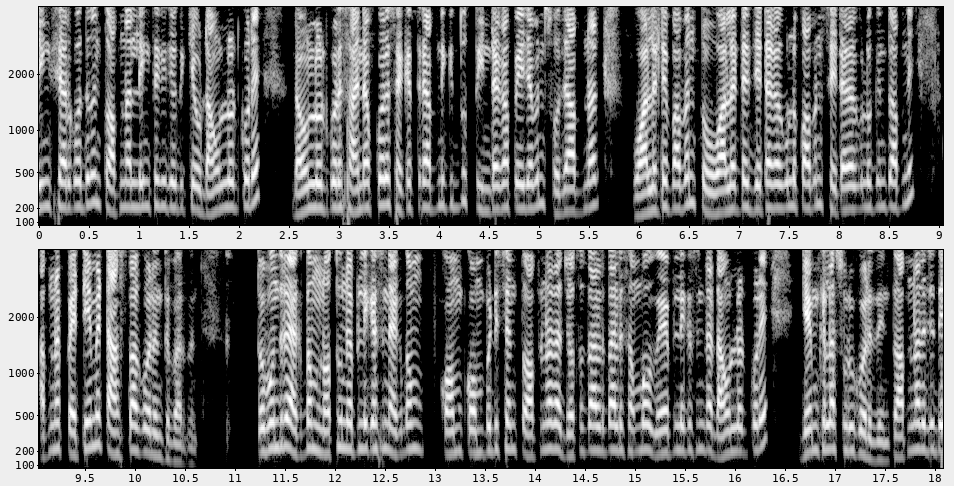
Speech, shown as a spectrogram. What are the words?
লিঙ্ক শেয়ার করে দেবেন। তো আপনার লিঙ্ক থেকে যদি কেউ ডাউনলোড করে ডাউনলোড করে সাইন আপ করে, সেক্ষেত্রে আপনি কিন্তু তিন টাকা পেয়ে যাবেন। সোজা আপনার ওয়ালেটে পাবেন। তো ওয়ালেটে যে টাকাগুলো পাবেন, সেই টাকাগুলো কিন্তু আপনি আপনার পেটিএমে ট্রান্সফার করে নিতে পারবেন। তো বন্ধুরা, একদম নতুন অ্যাপ্লিকেশন একদম কম কম্পিটিশন তো আপনারা যত তাড়াতাড়ি সম্ভব ওই অ্যাপ্লিকেশনটা ডাউনলোড করে গেম খেলা শুরু করে দিন। তো আপনারা যদি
